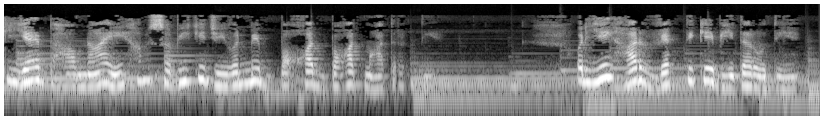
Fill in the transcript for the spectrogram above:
कि यह भावनाएँ हम सभी के जीवन में बहुत बहुत महत्व रखती हैं। और ये हर व्यक्ति के भीतर होती हैं।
